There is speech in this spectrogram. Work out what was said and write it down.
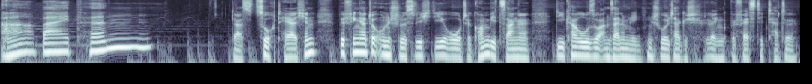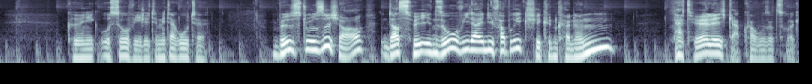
Arbeiten. Das Zuchtherrchen befingerte unschlüssig die rote Kombizange, die Caruso an seinem linken Schultergeschenk befestigt hatte. König Usso wedelte mit der Rute. Bist du sicher, dass wir ihn so wieder in die Fabrik schicken können? Natürlich, gab Caruso zurück.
